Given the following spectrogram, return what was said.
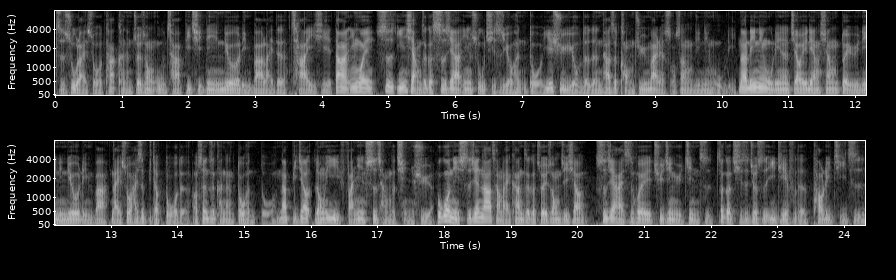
指数来说，它可能最终误差比起零零六二零八来的差一些。当然，因为是影响这个市价因素其实有很多。也许有的人他是恐惧卖了手上零零五零，那零零五零的交易量相对于零零六二零八来说还是比较多的，甚至可能多很多。那比较容易反映市场的情绪啊。不过你时间拉长来看，这个追踪绩效市价还是会趋近于净值。这个其实就是 ETF 的套利机制。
